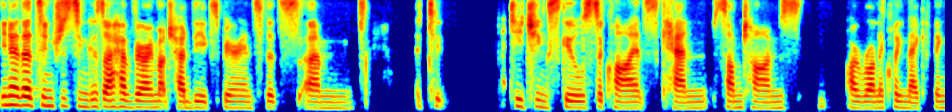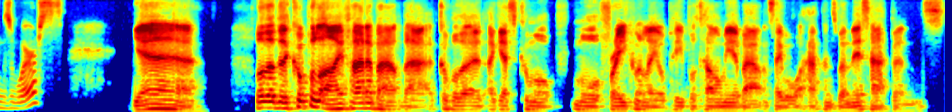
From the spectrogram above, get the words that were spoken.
You know that's interesting because i have very much had the experience that's um, teaching skills to clients can sometimes ironically make things worse. Yeah. Well, the, couple I've had about that, a couple that I guess come up more frequently, or people tell me about and say, well, what happens when this happens?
